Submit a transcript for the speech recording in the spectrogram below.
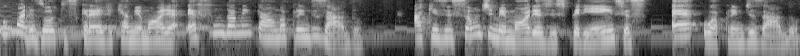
O Parisotto escreve que a memória é fundamental no aprendizado. A aquisição de memórias e experiências é o aprendizado.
